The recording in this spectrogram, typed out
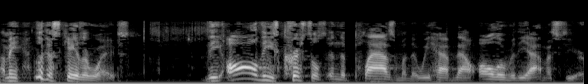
I mean, look at scalar waves. The, all these crystals in the plasma that we have now all over the atmosphere,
